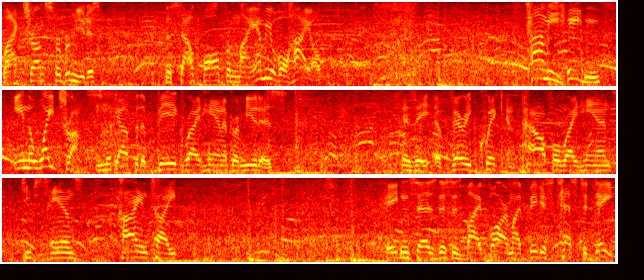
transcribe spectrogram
Black trunks for Bermudez. The southpaw from Miami of Ohio. Tommy Hayden in the white trunks. And look out for the big right hand of Bermudez. Is a, a very quick and powerful right hand. Keeps his hands high and tight. Hayden says this is by far my biggest test to date.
